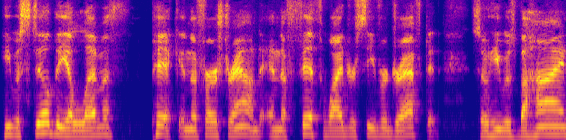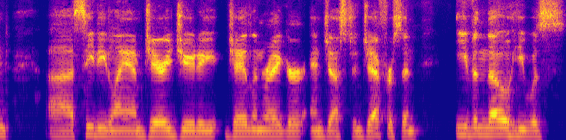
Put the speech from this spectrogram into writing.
he was still the 11th pick in the first round and the fifth wide receiver drafted. So he was behind uh, CeeDee Lamb, Jerry Jeudy, Jalen Reagor, and Justin Jefferson, even though he was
